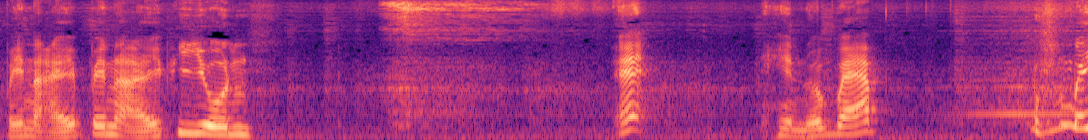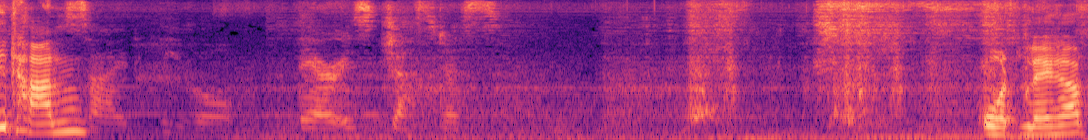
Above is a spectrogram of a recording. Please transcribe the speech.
ไปไหนไปไหนพี่ยุน เอ๊ะ เห็นแวบๆไม่ทัน Side evil. There is justice. อดเลยครับ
